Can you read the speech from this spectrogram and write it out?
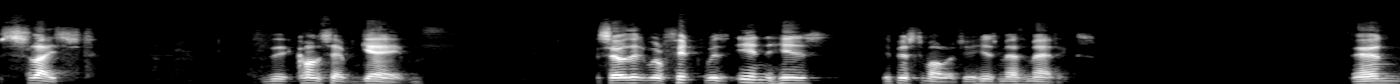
sliced the concept game so that it will fit within his epistemology, his mathematics. And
